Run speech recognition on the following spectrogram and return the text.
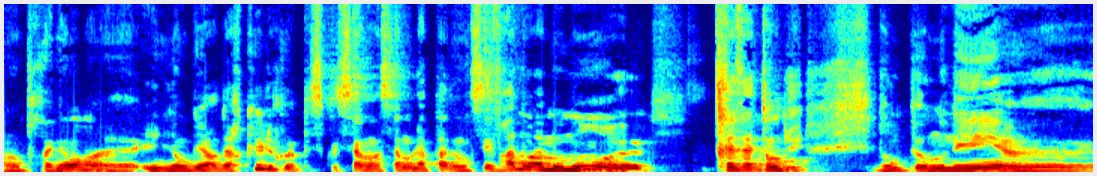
en prenant euh, une longueur de recul quoi parce que ça ça on l'a pas. Donc c'est vraiment un moment euh, très attendu. Donc on est euh,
